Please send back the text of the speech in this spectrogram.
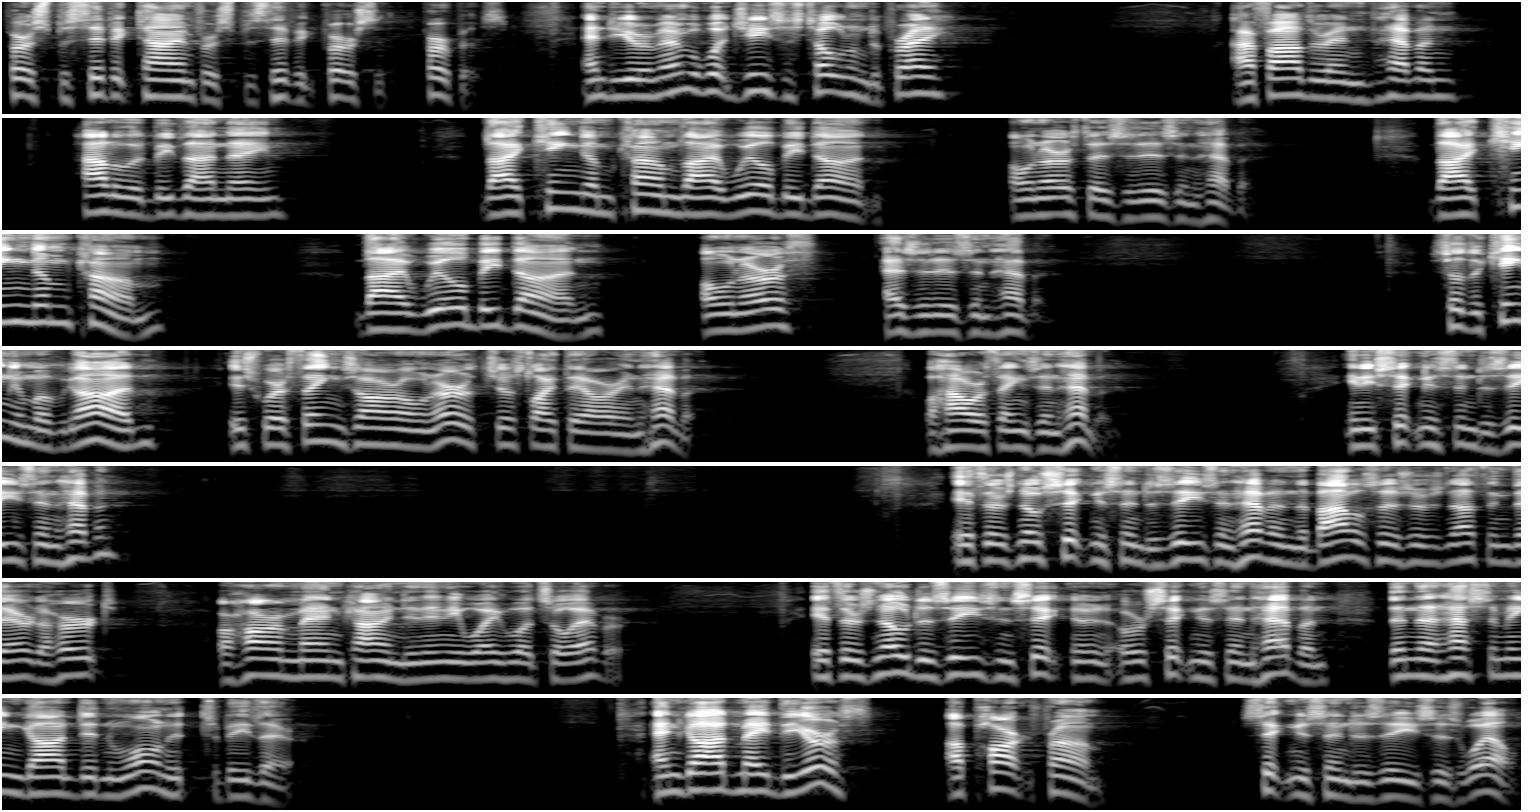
for a specific time, for a specific person, purpose. And do you remember what Jesus told him to pray? Our Father in heaven, hallowed be thy name. Thy kingdom come, thy will be done on earth as it is in heaven. Thy kingdom come, thy will be done on earth as it is in heaven. So the kingdom of God is where things are on earth just like they are in heaven. Well, how are things in heaven? Any sickness and disease in heaven? If there's no sickness and disease in heaven, the Bible says there's nothing there to hurt or harm mankind in any way whatsoever. If there's no disease and or sickness in heaven, then that has to mean God didn't want it to be there. And God made the earth apart from sickness and disease as well.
